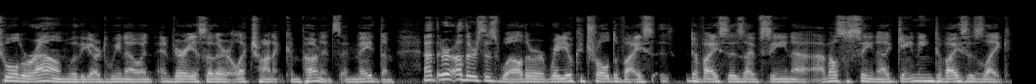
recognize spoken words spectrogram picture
tooled around with the Arduino and, and various other electronic components and made them. Uh, there are others as well. There are radio controlled device devices I've seen. Uh, I've also seen uh, gaming devices like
